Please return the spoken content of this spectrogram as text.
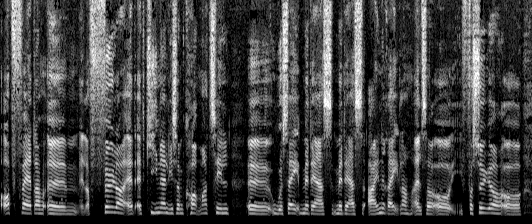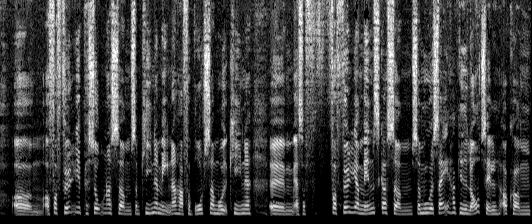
opfatter øh, eller føler, at, at Kina ligesom kommer til øh, USA med deres, med deres egne regler, altså og forsøger at, og, og forfølge personer, som, som Kina mener har forbrudt sig mod Kina. Øh, altså forfølger mennesker, som, som USA har givet lov til at komme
